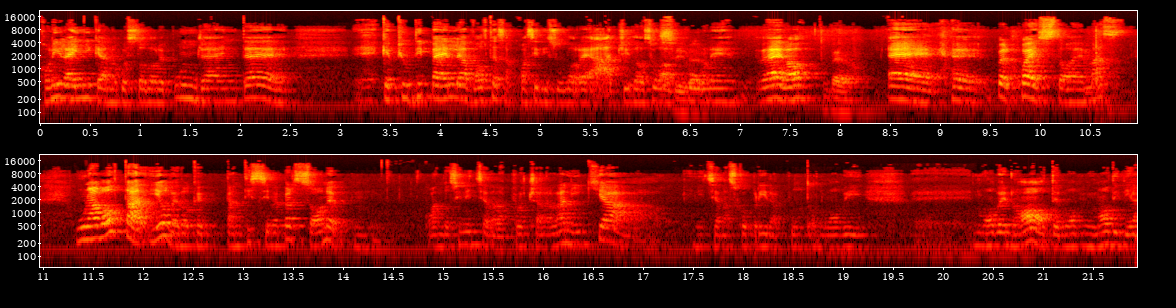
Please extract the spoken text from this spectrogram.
con i legni che hanno questo odore pungente eh, che più di pelle a volte sa quasi di sudore acido su alcuni, sì, vero? Vero. Eh, eh, per questo è, ma una volta io vedo che tantissime persone quando si iniziano ad approcciare alla nicchia iniziano a scoprire appunto nuovi, eh, nuove note, nuovi modi di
